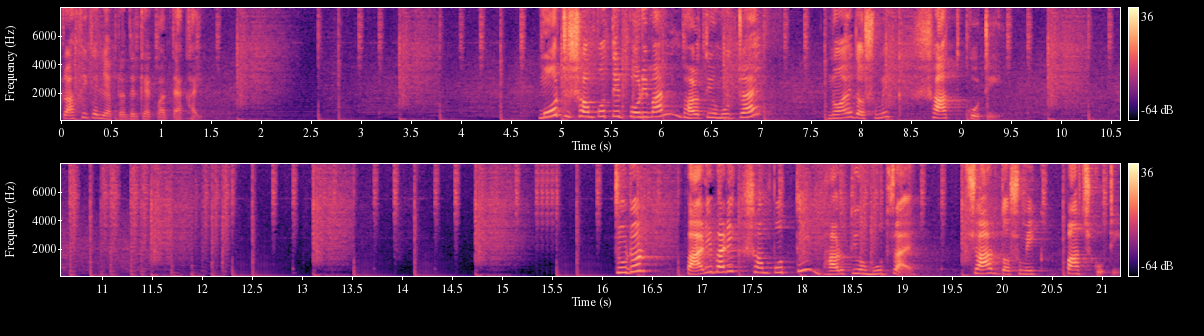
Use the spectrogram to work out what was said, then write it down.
গ্রাফিক্যালি আপনাদেরকে একবার দেখাই। মোট সম্পত্তির পরিমাণ ভারতীয় মুদ্রায় নয় দশমিক সাত কোটি। ট্রুডোর পারিবারিক সম্পত্তি ভারতীয় মুদ্রায় চার দশমিক পাঁচ কোটি।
